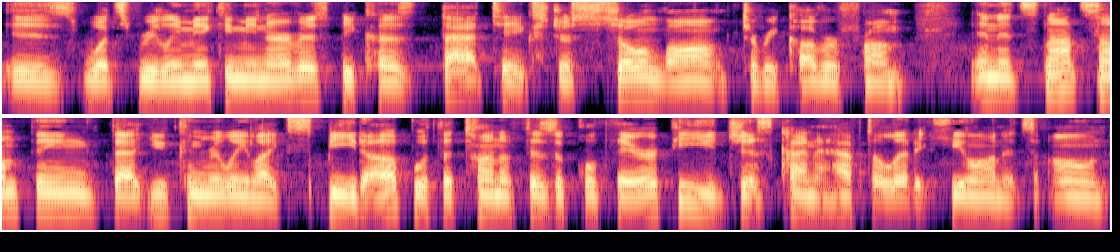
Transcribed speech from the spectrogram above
is what's really making me nervous because that takes just so long to recover from. And it's not something that you can really like speed up with a ton of physical therapy. You just kind of have to let it heal on its own.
